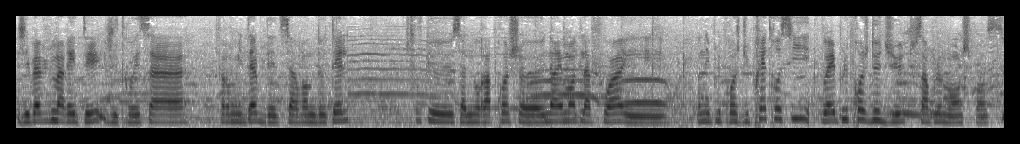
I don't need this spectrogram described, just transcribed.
j'ai pas pu m'arrêter. J'ai trouvé ça formidable d'être servante d'hôtel. Je trouve que ça nous rapproche euh, énormément de la foi et on est plus proche du prêtre aussi. Ouais, plus proche de Dieu, tout simplement, je pense.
